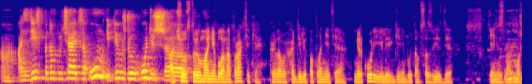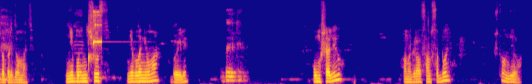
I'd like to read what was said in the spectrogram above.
а, а здесь потом включается ум, и ты уже уходишь... А э... чувства ума не было на практике, когда вы ходили по планете Меркурий или где-нибудь там в созвездии, я не знаю, можно придумать. Не было ни чувств, не было ни ума? Были. Были. Ум шалил? Он играл сам собой? Что он делал?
